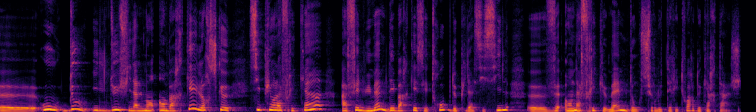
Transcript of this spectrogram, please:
euh, où d'où il dut finalement embarquer lorsque Scipion l'Africain a fait lui-même débarquer ses troupes depuis la Sicile euh, en Afrique même, donc sur le territoire de Carthage.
